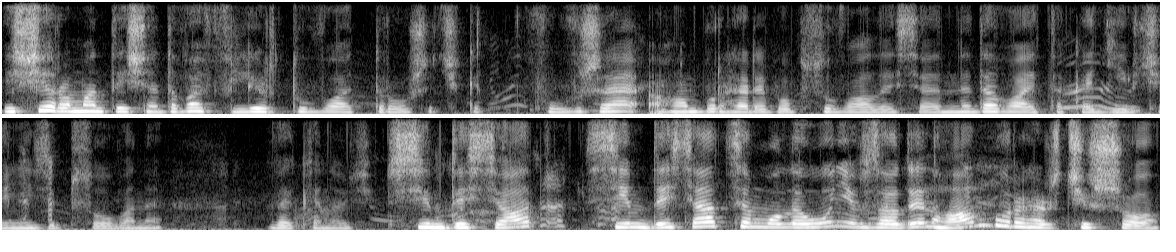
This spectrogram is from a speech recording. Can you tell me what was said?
І ще романтичне, давай фліртувати трошечки. Фу, вже гамбургери попсувалися. Не давай таке дівчині зіпсоване. Викинуть. 70? 70 симолеонів за один гамбургер чи що?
